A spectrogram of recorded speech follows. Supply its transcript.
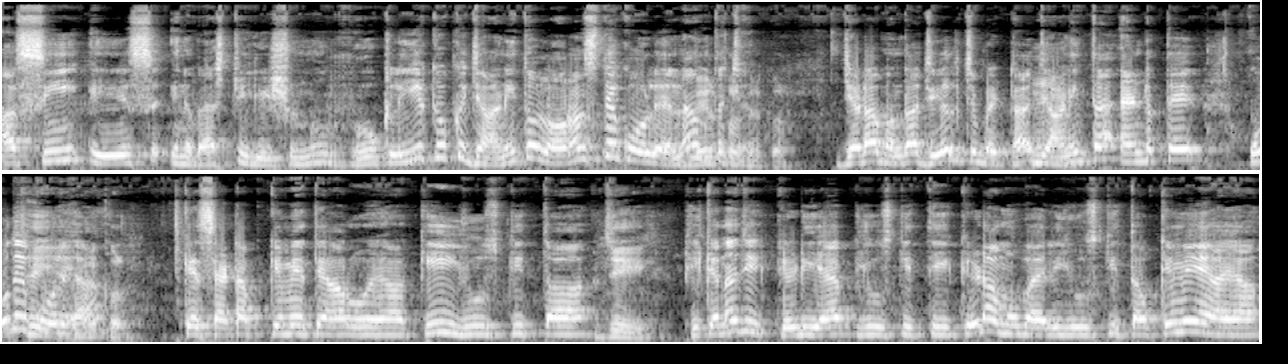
ਅਸੀਂ ਇਸ ਇਨਵੈਸਟੀਗੇਸ਼ਨ ਨੂੰ ਰੋਕ ਲਈਏ ਕਿਉਂਕਿ ਜਾਣੀ ਤਾਂ ਲਾਰੈਂਸ ਦੇ ਕੋਲ ਹੈ ਨਾ ਬਿਲਕੁਲ। ਬਿਲਕੁਲ। ਜਿਹੜਾ ਬੰਦਾ ਜੇਲ੍ਹ 'ਚ ਬੈਠਾ ਜਾਣੀ ਤਾਂ ਐਂਡ ਤੇ ਉਹਦੇ ਕੋਲ ਹੈ। ਕਿ ਸੈਟਅਪ ਕਿਵੇਂ ਤਿਆਰ ਹੋਇਆ ਕੀ ਯੂਜ਼ ਕੀਤਾ ਜੀ ਠੀਕ ਹੈ ਨਾ ਜੀ ਕਿਹੜੀ ਐਪ ਯੂਜ਼ ਕੀਤੀ ਕਿਹੜਾ ਮੋਬਾਈਲ ਯੂਜ਼ ਕੀਤਾ ਉਹ ਕਿਵੇਂ ਆਇਆ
